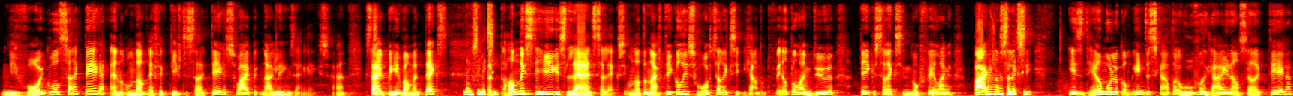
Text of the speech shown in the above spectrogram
niveau ik wil selecteren. En om dan effectief te selecteren, swipe ik naar links en rechts. Hè. Ik sta in het begin van mijn tekst. Het handigste hier is lijnselectie. Omdat het een artikel is, woordselectie, gaat het veel te lang duren. Tekenselectie nog veel langer. Paginaselectie is het heel moeilijk om in te schatten hoeveel ga je dan selecteren.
